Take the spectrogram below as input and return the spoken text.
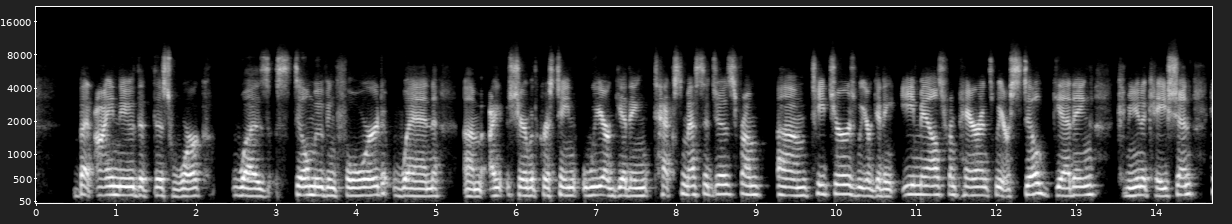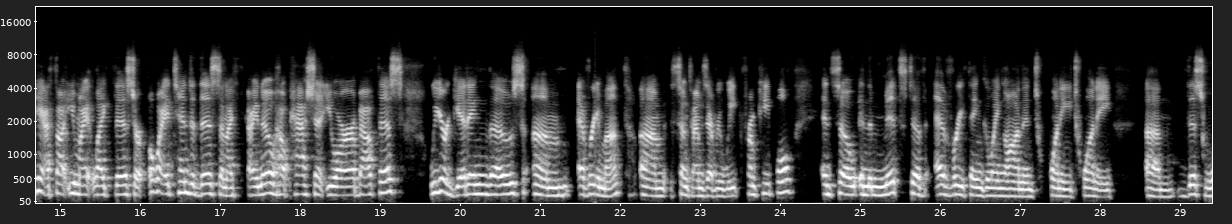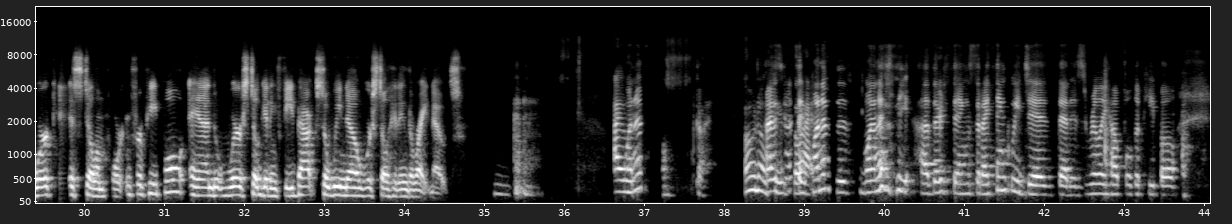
But I knew that this work was still moving forward when um, I shared with Christine, we are getting text messages from um, teachers, we are getting emails from parents, we are still getting communication. Hey, I thought you might like this, or oh, I attended this and I, I know how passionate you are about this. We are getting those um, every month, um, sometimes every week from people. And so, in the midst of everything going on in 2020, um, this work is still important for people and we're still getting feedback so we know we're still hitting the right notes. I want to oh, go ahead. oh no i was going to say ahead. one of the one of the other things that i think we did that is really helpful to people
